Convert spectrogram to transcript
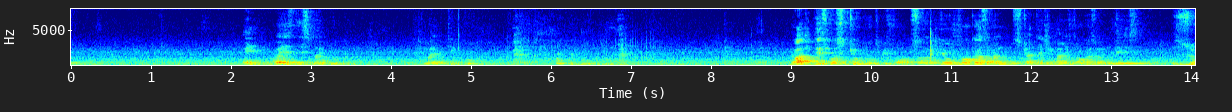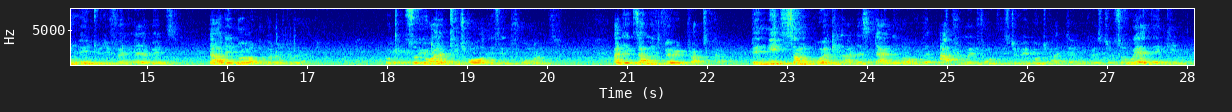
to. In, where is this, my book? My thick book. Well, this was two books before, so you focus on strategic money, focus on this, zoom into different elements. Now they're no longer going to do that. Okay, so you want to teach all this in four months. And the exam is very practical. They need some working understanding of the acumen from this to be able to attempt questions. So we are thinking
